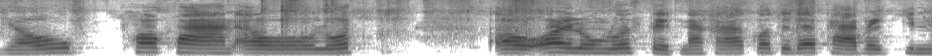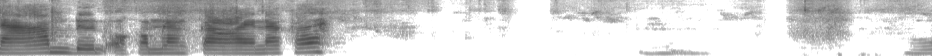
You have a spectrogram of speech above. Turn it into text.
เดี๋ยวพ่อควานเอารถ เอาอ้อยลงรถเสร็จนะคะ ก็จะได้พาไปกินน้ำเดินออกกำลังกายนะคะโอ้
